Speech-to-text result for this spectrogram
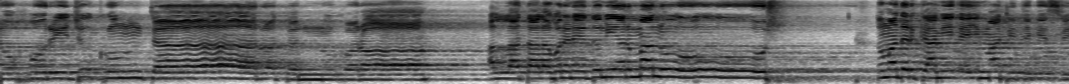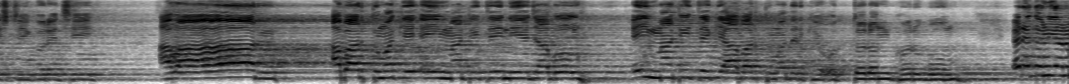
নুখরিজুকুম তারাতান নুখরা আল্লাহ তাআলা বলেন এই দুনিয়ার মানুষ, তোমাদেরকে আমি এই মাটি থেকে সৃষ্টি করেছি। আবার আবার তোমাকে এই মাটিতে নিয়ে যাব। এই মাটি থেকে আবার তোমাদেরকে উত্তোলন করব। আরে দুনিয়ার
